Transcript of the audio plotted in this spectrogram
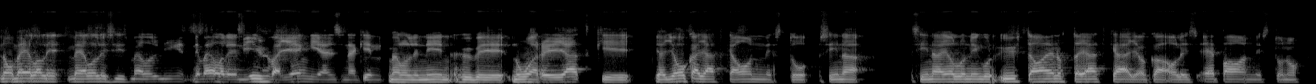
no meillä oli, meillä oli siis meillä oli niin, niin, meillä oli niin hyvä jengi ensinnäkin, meillä oli niin hyviä nuoria jätkiä, ja joka jätkä onnistui. Siinä, siinä ei ollut niin kuin yhtä ainutta jätkää, joka olisi epäonnistunut –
